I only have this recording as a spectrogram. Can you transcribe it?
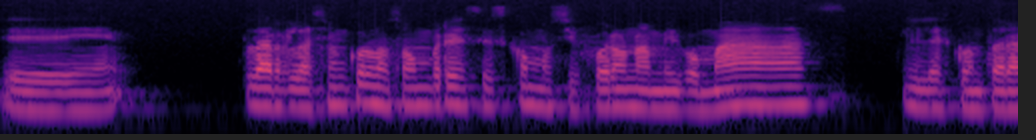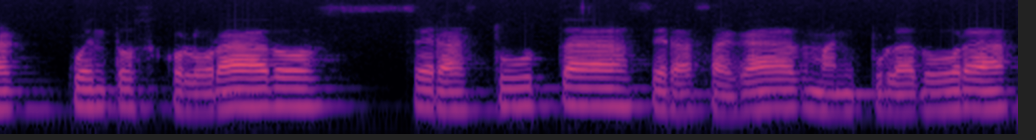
Eh, la relación con los hombres es como si fuera un amigo más y les contará cuentos colorados, será astuta, será sagaz, manipuladora,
